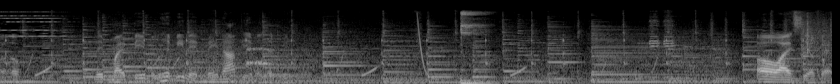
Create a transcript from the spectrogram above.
Oh. They might be able to hit me. They may not be able to hit me. Oh, I see. Okay.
